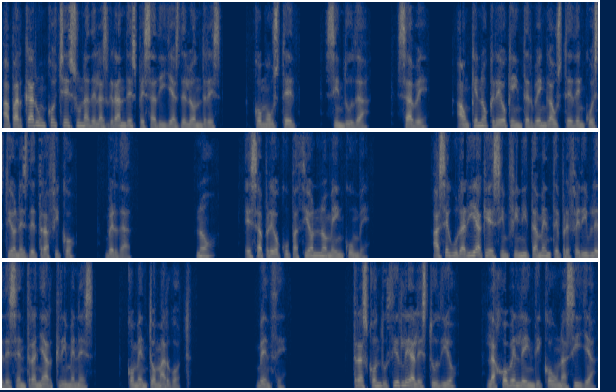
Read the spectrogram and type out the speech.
Aparcar un coche es una de las grandes pesadillas de Londres, como usted, sin duda, sabe, aunque no creo que intervenga usted en cuestiones de tráfico, ¿verdad? No, esa preocupación no me incumbe. Aseguraría que es infinitamente preferible desentrañar crímenes, comentó Margot. Vence. Tras conducirle al estudio, la joven le indicó una silla,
